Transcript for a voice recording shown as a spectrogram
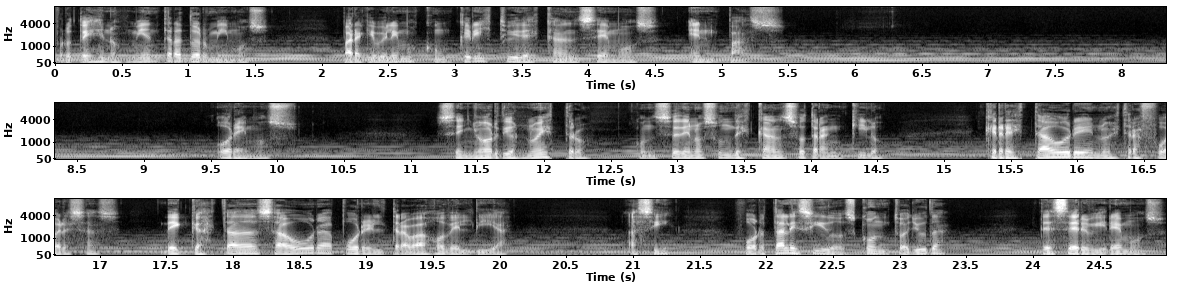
protégenos mientras dormimos, para que velemos con Cristo y descansemos en paz. Oremos. Señor Dios nuestro, concédenos un descanso tranquilo, que restaure nuestras fuerzas, desgastadas ahora por el trabajo del día. Así, fortalecidos con tu ayuda, te serviremos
